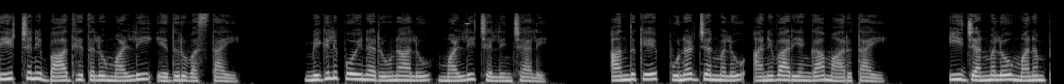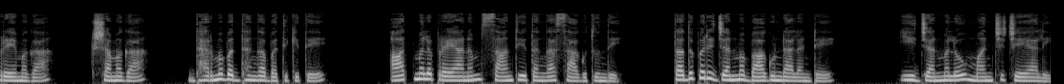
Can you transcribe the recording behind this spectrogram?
తీర్చని బాధ్యతలు మళ్ళీ ఎదురువస్తాయి. మిగిలిపోయిన రుణాలు మళ్ళీ చెల్లించాలి. అందుకే పునర్జన్మలు అనివార్యంగా మారుతాయి. ఈ జన్మలో మనం ప్రేమగా క్షమగా ధర్మబద్ధంగా బతికితే ఆత్మల ప్రయాణం శాంతియుతంగా సాగుతుంది. తదుపరి జన్మ బాగుండాలంటే ఈ జన్మలో మంచి చేయాలి.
